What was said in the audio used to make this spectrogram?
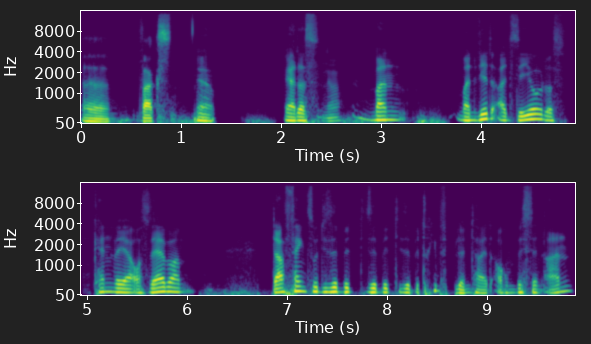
äh, wachsen. Ja. Ja, das, ja. Man, man wird als SEO, das kennen wir ja auch selber, da fängt so diese, diese, diese Betriebsblindheit auch ein bisschen an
